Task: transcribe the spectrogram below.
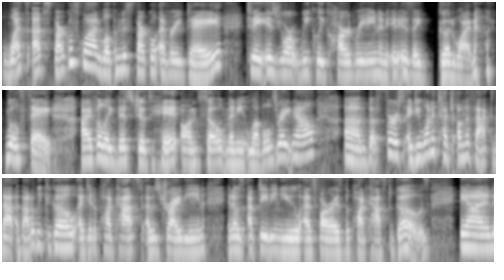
What's up, Sparkle Squad? Welcome to Sparkle Every Day. Today is your weekly card reading, and it is a good one, I will say. I feel like this just hit on so many levels right now. Um, but first, I do want to touch on the fact that about a week ago, I did a podcast. I was driving and I was updating you as far as the podcast goes. And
